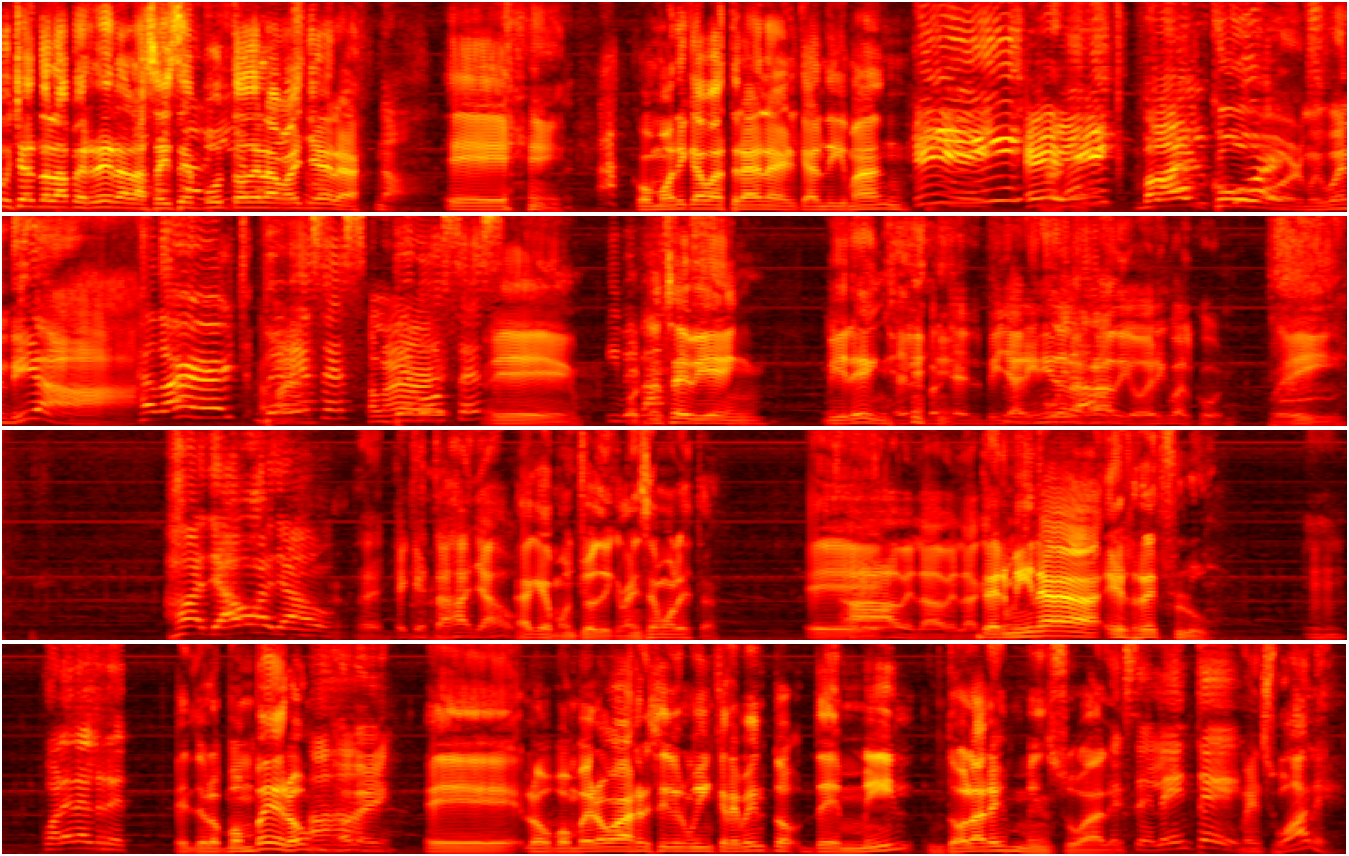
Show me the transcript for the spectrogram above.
Escuchando La Perrera a las 6 en punto de la mañana. Eh, con Mónica Pastrana, el Candyman. Y Eric Balcour. Muy buen día. Alert, bebeses, Alert. beboses. Eh, Y pórtense bien. Miren. El, el Villarini de la radio, Eric Balcour. Sí. Hallao, hallao. Eh, El que está hallado. Ah, que Moncho Decline se molesta. Eh, ah, verdad, verdad. que termina el Red Flu. ¿Cuál era el red? El de los bomberos. Ajá. Eh, los bomberos van a recibir un incremento de mil dólares mensuales. Excelente. Mensuales.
